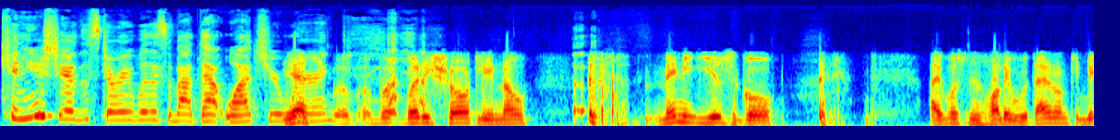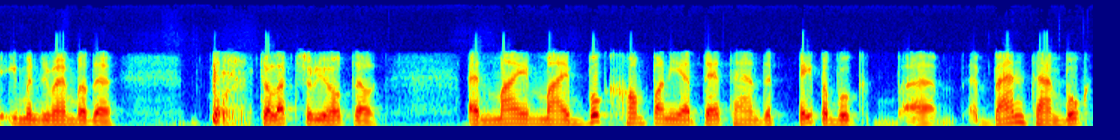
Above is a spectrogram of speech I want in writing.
Can you share the story with us about that watch you're yes, wearing? Yes, very shortly. No, many years ago, I was in Hollywood. I don't even remember the the luxury hotel, and my my book company at that time, the paper book, uh, Bantam book,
